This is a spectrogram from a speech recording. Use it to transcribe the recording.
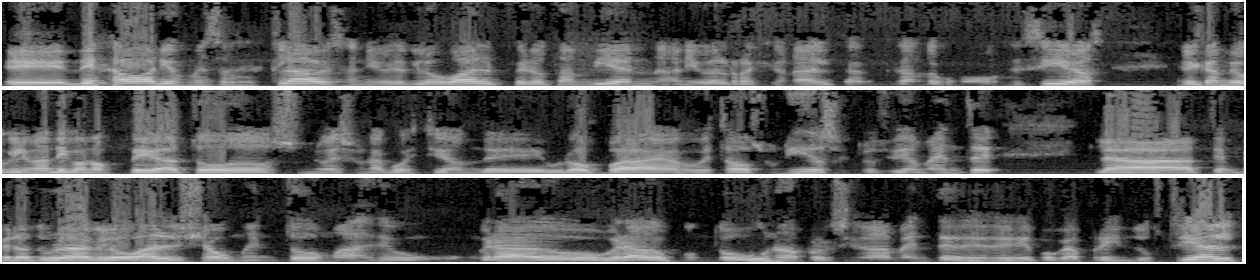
Eh, deja varios mensajes claves a nivel global, pero también a nivel regional, tan- tanto como vos decías. El cambio climático nos pega a todos, no es una cuestión de Europa o Estados Unidos exclusivamente. La temperatura global ya aumentó más de un grado, grado punto uno aproximadamente desde época preindustrial,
